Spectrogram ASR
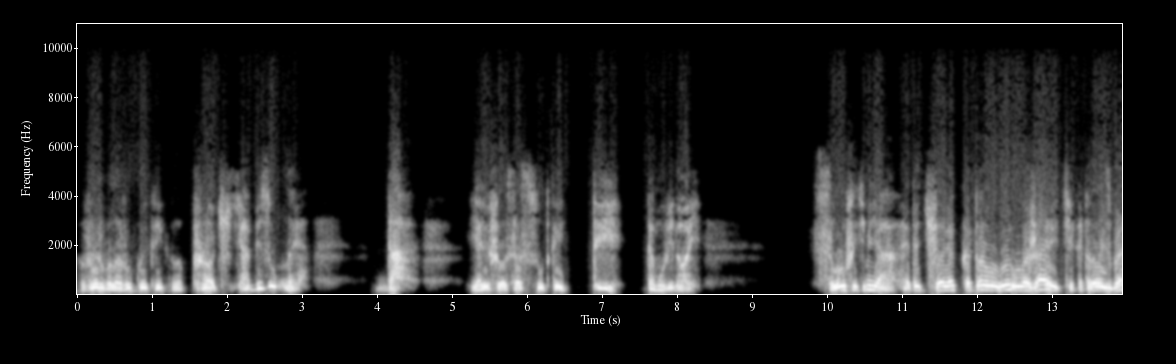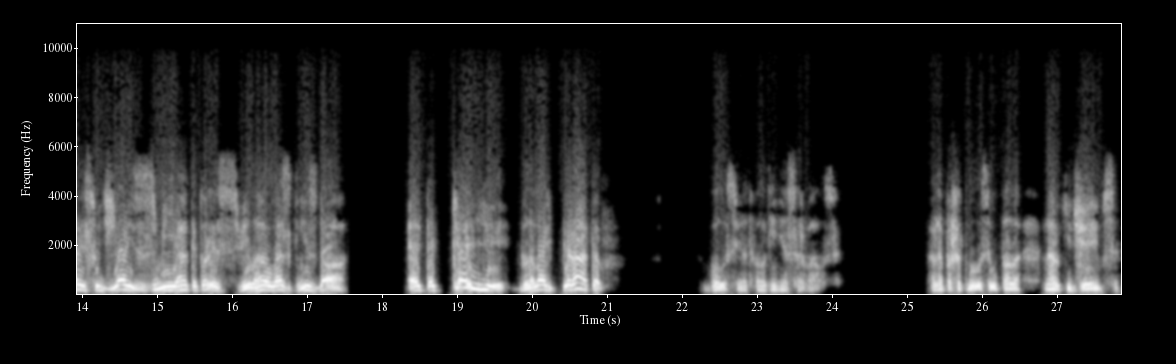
вырвала руку и крикнула «Прочь! Я безумная!» «Да, я лишилась рассудка, и ты тому виной!» Слушайте меня, этот человек, которого вы уважаете, которого избрали судьей, змея, которая свела у вас гнездо. Это Келли, главарь пиратов. Голос ее от волнения сорвался. Она пошатнулась и упала на руки Джеймса,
